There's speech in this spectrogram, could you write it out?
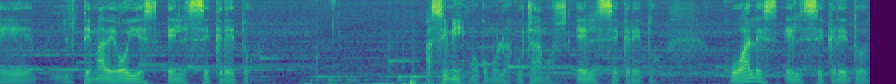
Eh, el tema de hoy es el secreto. Asimismo, como lo escuchamos, el secreto. ¿Cuál es el secreto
